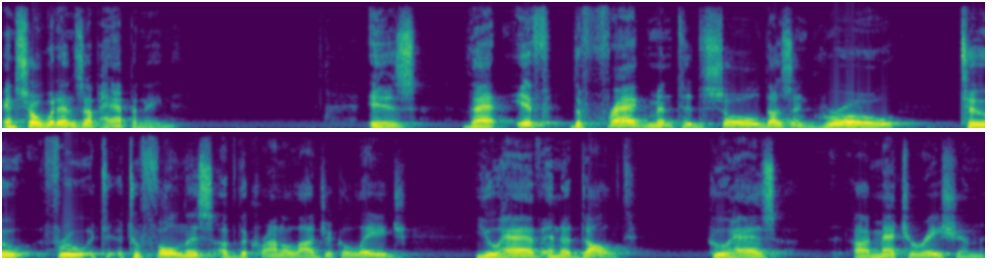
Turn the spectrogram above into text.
And so, what ends up happening is that if the fragmented soul doesn't grow to, through, to, to fullness of the chronological age, you have an adult who has uh, maturation,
